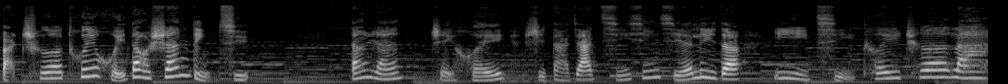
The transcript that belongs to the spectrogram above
把车推回到山顶去。当然，这回是大家齐心协力的一起推车啦。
